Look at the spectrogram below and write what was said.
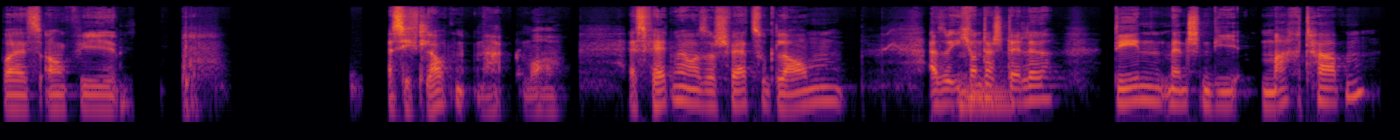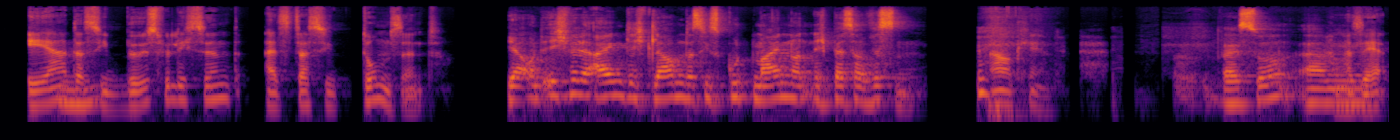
Weil es irgendwie. Also ich glaube, es fällt mir immer so schwer zu glauben. Also ich mhm. unterstelle den Menschen, die Macht haben, eher, mhm. dass sie böswillig sind, als dass sie dumm sind. Ja, und ich will eigentlich glauben, dass sie es gut meinen und nicht besser wissen. Ah, okay. Weißt du? Ähm, sehr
